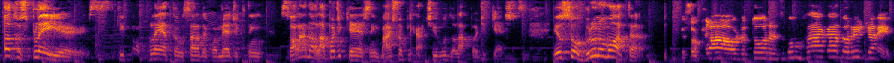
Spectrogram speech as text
todos os players que completam o Sala da Comédia, que tem só lá no Olá Podcast, embaixo o aplicativo do Olá Podcasts. Eu sou Bruno Mota. Eu sou Cláudio Torres Gonzaga, do Rio de Janeiro.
